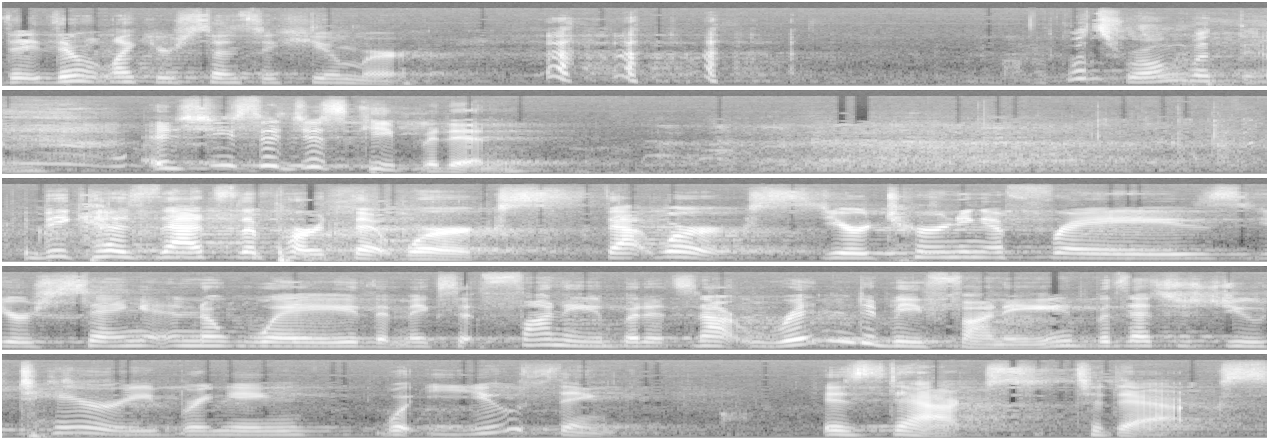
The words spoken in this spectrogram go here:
they, they don't like your sense of humor. What's wrong with them? And she said, just keep it in. because that's the part that works. That works. You're turning a phrase, you're saying it in a way that makes it funny, but it's not written to be funny, but that's just you, Terry, bringing what you think is Dax to Dax.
